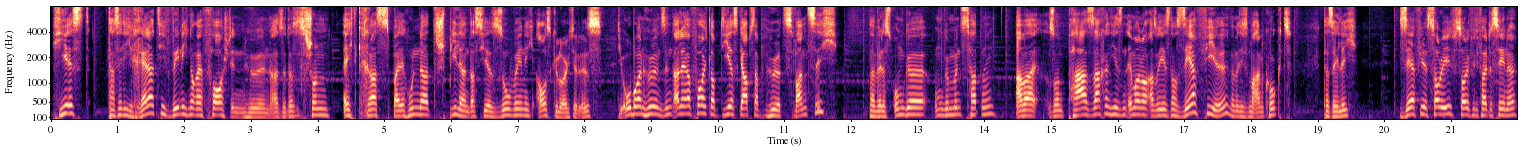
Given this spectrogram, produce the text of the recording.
hier ist tatsächlich relativ wenig noch erforscht in den Höhlen. Also das ist schon echt krass bei 100 Spielern, dass hier so wenig ausgeleuchtet ist. Die oberen Höhlen sind alle erforscht. Ich glaube, Dias gab es ab Höhe 20, weil wir das umge umgemünzt hatten. Aber so ein paar Sachen hier sind immer noch, also hier ist noch sehr viel, wenn man sich das mal anguckt. Tatsächlich. Sehr viel, sorry, sorry für die falsche Szene.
